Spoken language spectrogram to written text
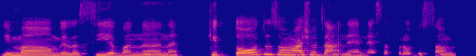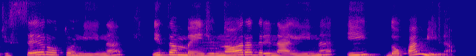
limão, melancia, banana, que todos vão ajudar né, nessa produção de serotonina e também de noradrenalina e dopamina.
